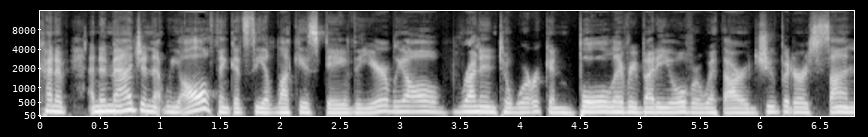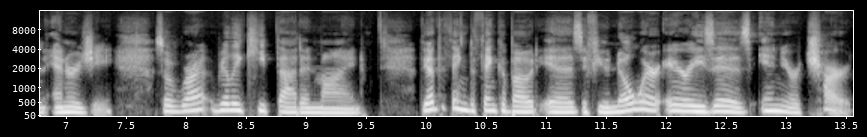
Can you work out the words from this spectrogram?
kind of, and imagine that we all think it's the luckiest day of the year. We all run into work and bowl everybody over with our Jupiter Sun energy. So re- really keep that in mind. The other thing to think about is if you know where Aries is in your chart,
